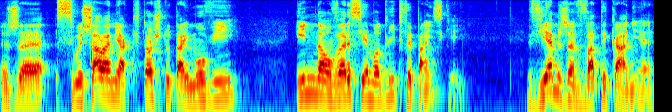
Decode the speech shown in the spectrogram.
że słyszałem, jak ktoś tutaj mówi inną wersję modlitwy pańskiej. Wiem, że w Watykanie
